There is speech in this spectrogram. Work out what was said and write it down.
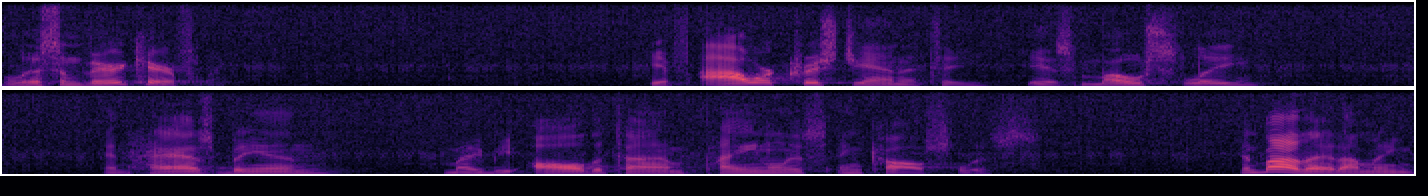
listen very carefully. If our Christianity is mostly and has been, maybe all the time, painless and costless. And by that, I mean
